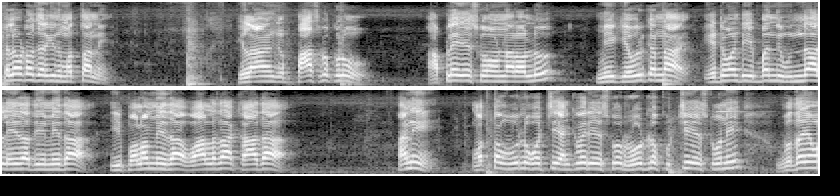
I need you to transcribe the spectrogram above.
పిలవటం జరిగింది మొత్తాన్ని. ఇలా పాస్బుక్లు అప్లై చేసుకొని ఉన్నారు వాళ్ళు. మీకు ఎవరికన్నా ఎటువంటి ఇబ్బంది ఉందా లేదా దీని మీద ఈ పొలం మీద వాళ్ళదా కాదా అని మొత్తం ఊర్లోకి వచ్చి ఎంక్వైరీ చేసుకొని రోడ్లో కుర్చీ వేసుకొని ఉదయం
